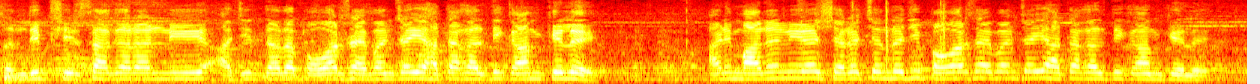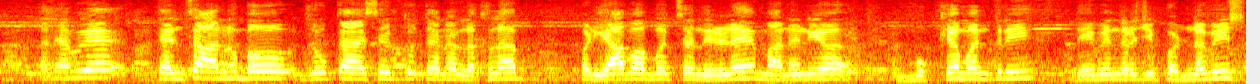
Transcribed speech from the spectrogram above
संदीप क्षीरसागरांनी अजितदादा पवार साहेबांच्याही हाताखालती काम केलंय. आणि माननीय शरदचंद्रजी पवार साहेबांच्याही हाताखालती काम केलंय. त्यामुळे त्यांचा अनुभव जो काय असेल तो त्यांना लखला पण याबाबतचा निर्णय माननीय मुख्यमंत्री देवेंद्रजी फडणवीस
